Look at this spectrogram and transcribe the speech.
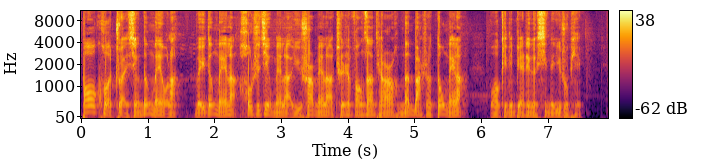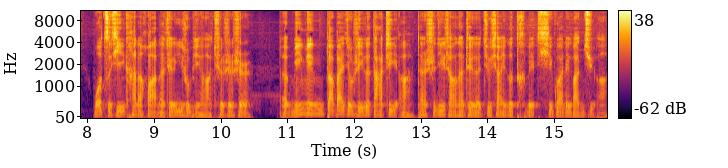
包括转向灯没有了，尾灯没了，后视镜没了，雨刷没了，车身防脏条和门把手都没了。我给你变成一个新的艺术品。我仔细一看的话呢，这个艺术品啊，确实是。呃，明明白白就是一个大 G 啊，但实际上它这个就像一个特别奇怪的一个玩具啊。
